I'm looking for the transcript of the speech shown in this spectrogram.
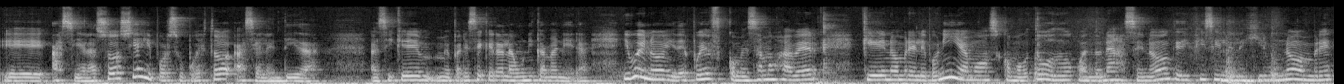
eh, hacia la socia y por supuesto hacia la entidad. Así que me parece que era la única manera. Y bueno, y después comenzamos a ver qué nombre le poníamos, como todo cuando nace, ¿no? Qué difícil elegir un nombre.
